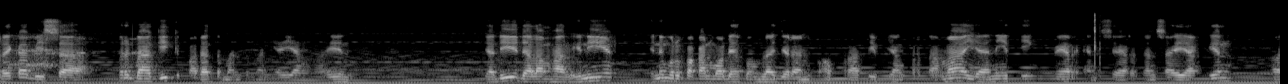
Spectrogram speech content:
mereka bisa berbagi kepada teman-temannya yang lain. Jadi dalam hal ini ini merupakan model pembelajaran kooperatif yang pertama yakni think, fair, and share dan saya yakin uh,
